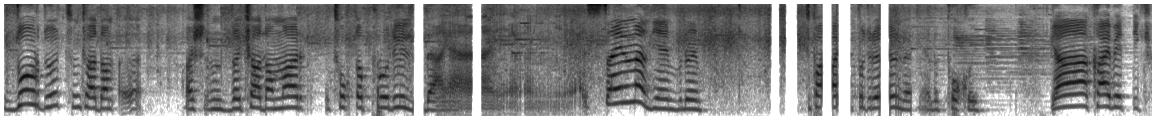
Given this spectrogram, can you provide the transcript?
zordu çünkü adam e, karşımızdaki adamlar çok da pro değildi yani. yani sayılmaz yani böyle Spike öldürelim de ya da Poco'yu. Ya kaybettik.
